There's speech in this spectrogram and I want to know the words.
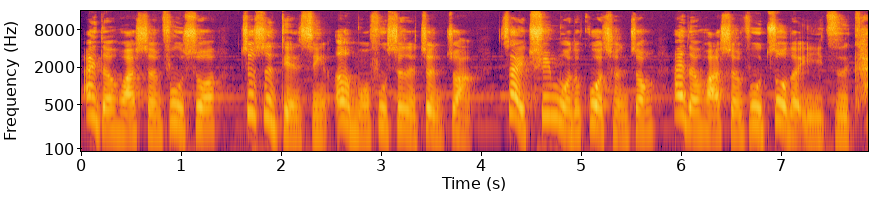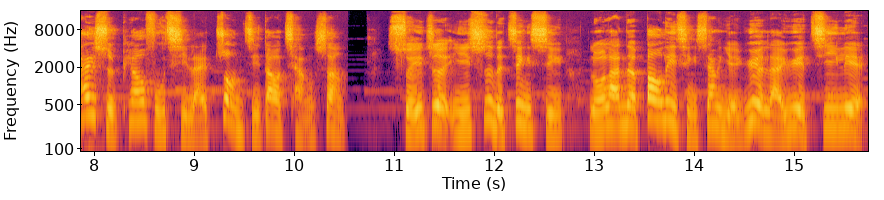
爱德华神父说，这是典型恶魔附身的症状。在驱魔的过程中，爱德华神父坐的椅子开始漂浮起来，撞击到墙上。随着仪式的进行，罗兰的暴力倾向也越来越激烈。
